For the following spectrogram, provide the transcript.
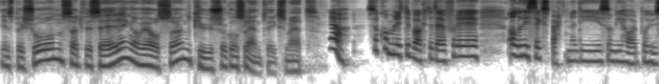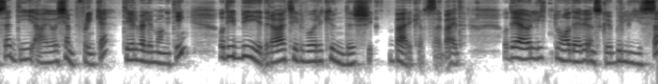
inspeksjon, sertifisering, og vi har også en kurs- og konsulentvirksomhet. Ja, så komme litt tilbake til det. fordi alle disse ekspertene de som vi har på huset, de er jo kjempeflinke til veldig mange ting. Og de bidrar til våre kunders bærekraftsarbeid. Og det er jo litt noe av det vi ønsker å belyse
